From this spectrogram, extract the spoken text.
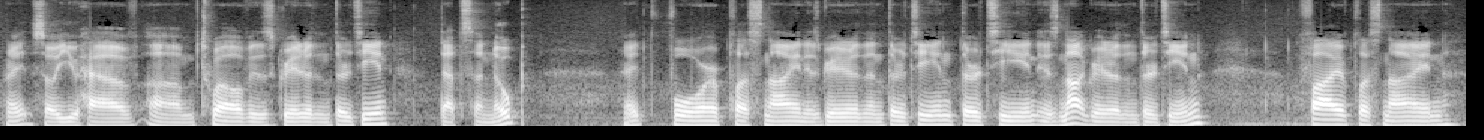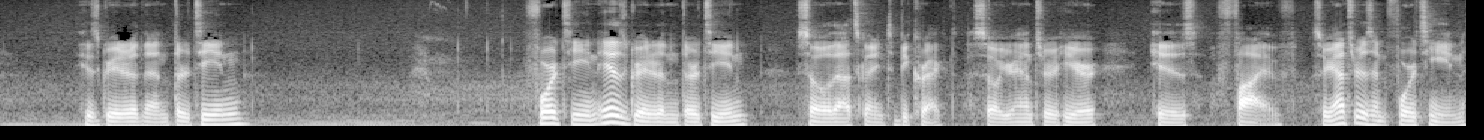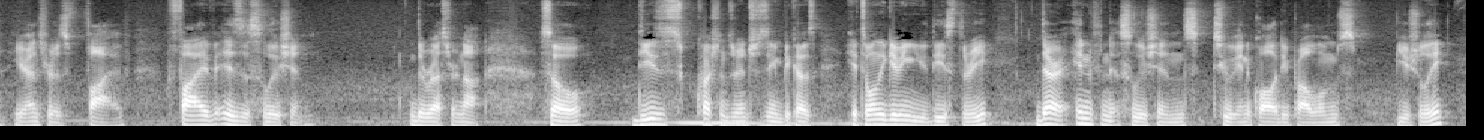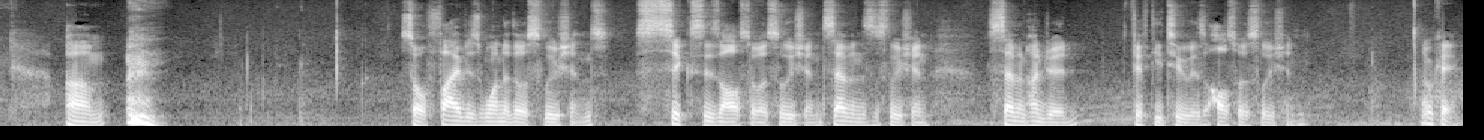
Right, so you have um, 12 is greater than 13, that's a nope. Right, 4 plus 9 is greater than 13, 13 is not greater than 13. 5 plus 9 is greater than 13. 14 is greater than 13, so that's going to be correct. So your answer here is 5. So your answer isn't 14, your answer is 5. 5 is a solution the rest are not. So these questions are interesting because it's only giving you these three. There are infinite solutions to inequality problems, usually. Um, so five is one of those solutions. Six is also a solution. Seven is a solution. 752 is also a solution. Okay.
